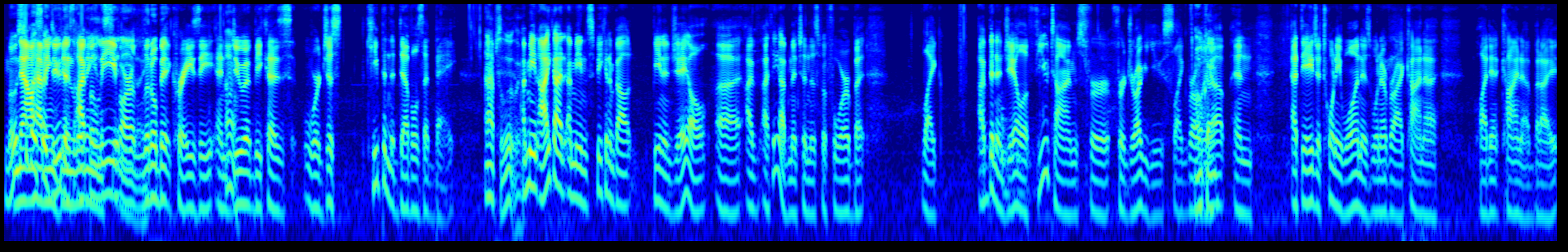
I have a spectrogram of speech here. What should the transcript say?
Most now of us that do this, I living in the believe, city, are a little bit crazy and Oh. do it because we're just keeping the devils at bay. absolutely I mean, I got. I mean, speaking about being in jail, uh, I've. I think I've mentioned this before, but like, I've been in jail a few times for for drug use, like growing Okay. up, and at the age of 21 is whenever I kind of. Well, I didn't kind of, but I,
